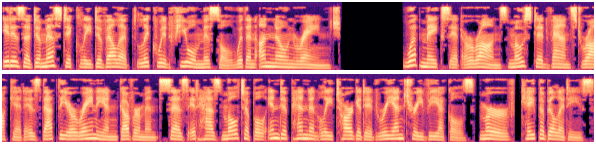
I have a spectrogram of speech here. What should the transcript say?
It is a domestically developed liquid fuel missile with an unknown range. What makes it Iran's most advanced rocket is that the Iranian government says it has multiple independently targeted reentry vehicles capabilities.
